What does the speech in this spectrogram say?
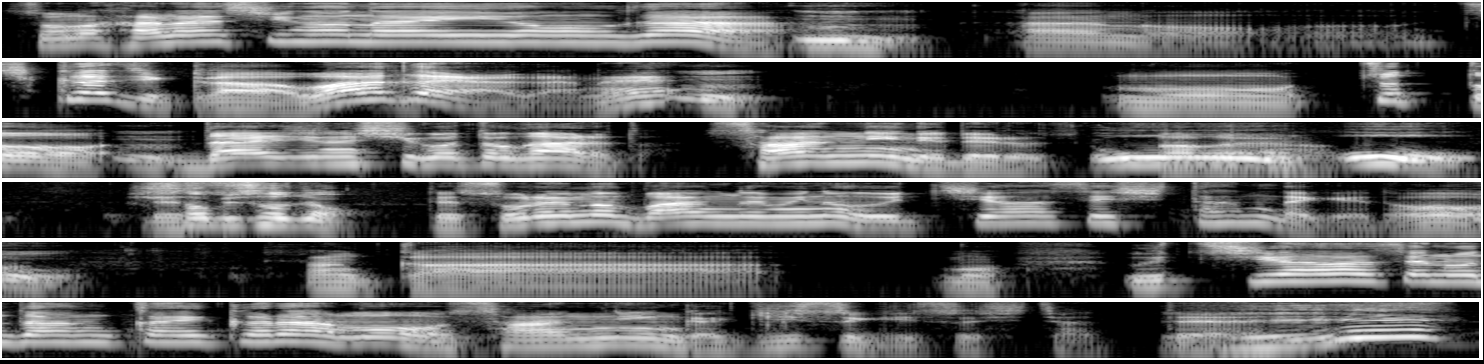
その話の内容が、うん。あの近々我が家がね、うん。もうちょっと大事な仕事があると。3人で出るお我が家の。ーおー久々じゃんでそれの番組の打ち合わせしたんだけうどんなんかもう打ち合わせの段階からもう3人がギスギスしちゃって。え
